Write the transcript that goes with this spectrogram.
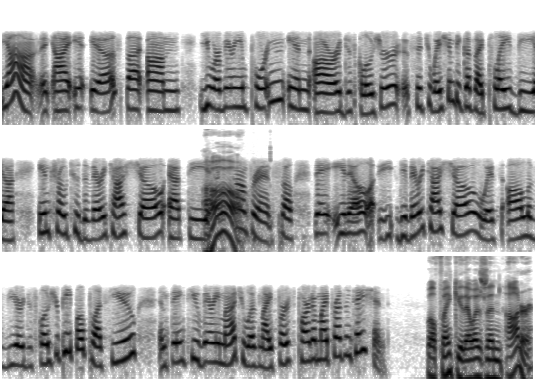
Yeah, uh, it is, but um, you are very important in our disclosure situation because I played the uh, intro to the Veritas show at the oh. conference. So they, you know, the Veritas show with all of your disclosure people plus you, and thank you very much. It was my first part of my presentation. Well, thank you. That was an honor.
